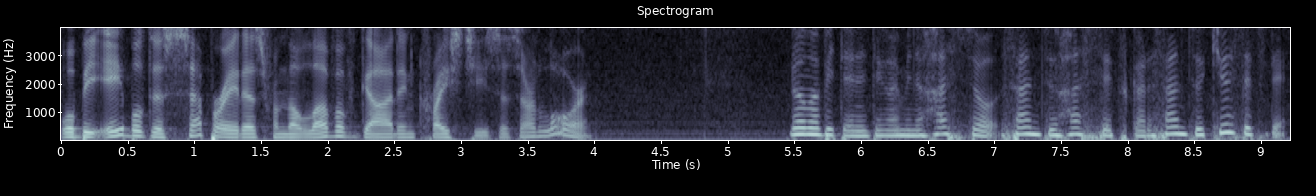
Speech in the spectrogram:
will be able to separate us from the love of God in Christ Jesus our Lord. ローマ人への手紙の8章38節から39節で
